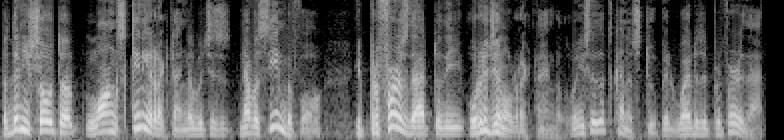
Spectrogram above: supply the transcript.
But then you show it a long, skinny rectangle, which is never seen before. It prefers that to the original rectangle. Well, you say, that's kind of stupid. Why does it prefer that?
